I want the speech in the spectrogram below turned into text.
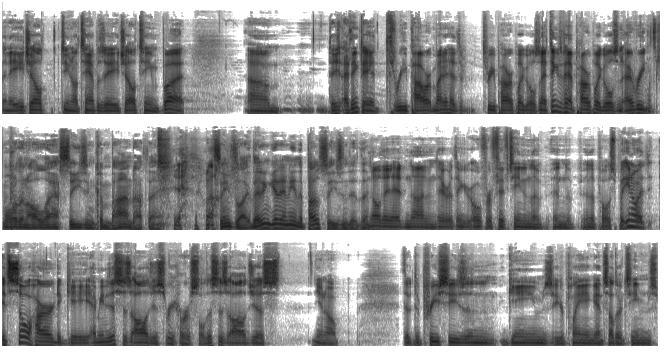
an AHL, you know, Tampa's AHL team, but um, they, I think they had three power, might have had three power play goals, and I think they've had power play goals in every. It's more than all last season combined. I think. yeah, well, it seems like they didn't get any in the postseason, did they? No, they had none. They were I think over fifteen in the in the in the post. But you know, it, it's so hard to gauge. I mean, this is all just rehearsal. This is all just you know, the the preseason games. You're playing against other teams'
